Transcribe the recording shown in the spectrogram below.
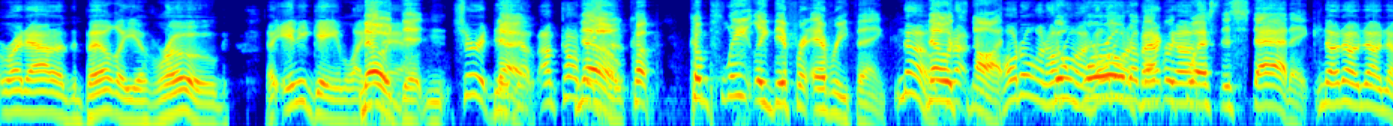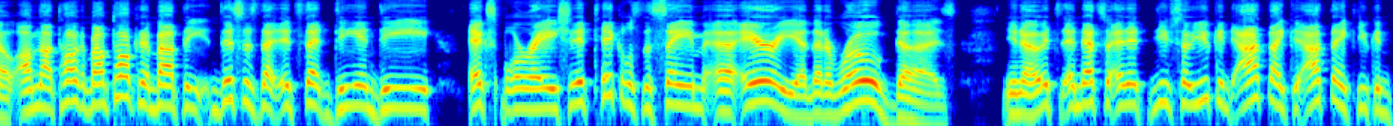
right out of the belly of Rogue. Uh, any game like that. no, that. it didn't. Sure, it did. No. I'm talking. No, about- com- completely different everything. no, no, it's I- not. Hold on, hold the on. hold world on, of back up. EverQuest is static. No, no, no, no. I'm not talking about. I'm talking about the. This is that. It's that D and D exploration. It tickles the same uh, area that a rogue does. You know, it's and that's and it. You so you could. I think. I think you could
